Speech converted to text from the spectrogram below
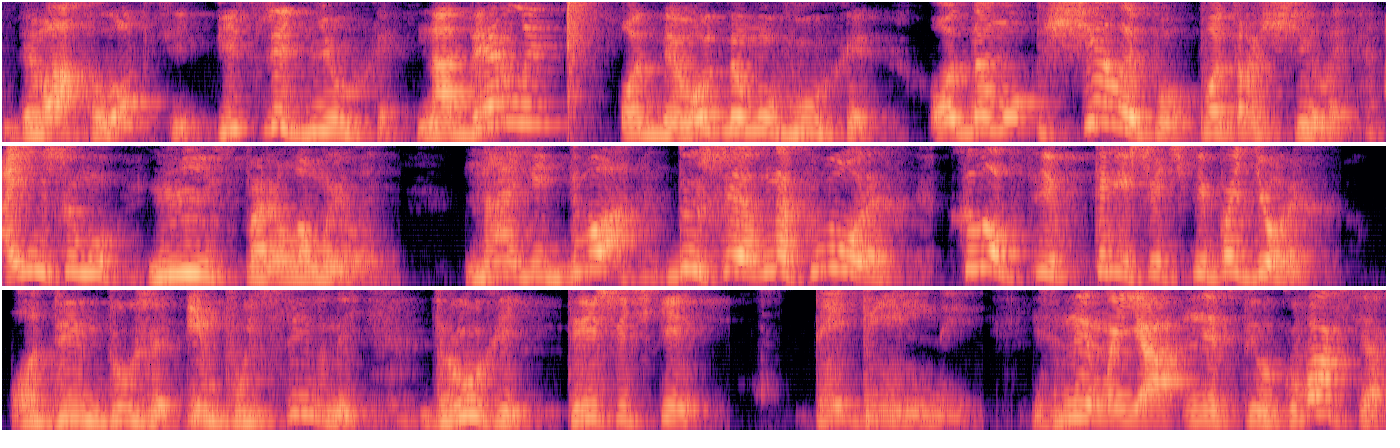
Два хлопці після днюхи надерли одне одному вухи, одному щелепу потрощили, а іншому ніс переломили. Навіть два душевно хворих хлопців трішечки бадьорих. Один дуже імпульсивний, другий трішечки дебільний. З ними я не спілкувався,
